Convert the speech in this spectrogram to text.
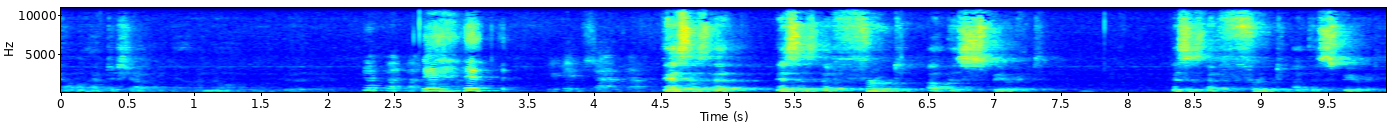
Y'all don't have to shout me down. I know I'm doing good here. You're getting down. This is the this is the fruit of the spirit. This is the fruit of the spirit.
